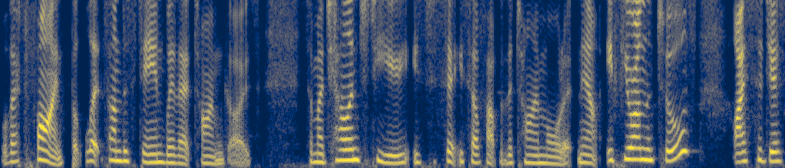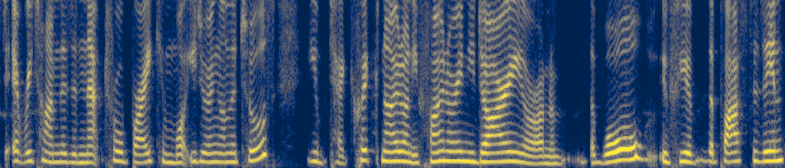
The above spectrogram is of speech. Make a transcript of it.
Well, that's fine, but let's understand where that time goes. So, my challenge to you is to set yourself up with a time audit. Now, if you're on the tools, I suggest every time there's a natural break in what you're doing on the tools, you take a quick note on your phone or in your diary or on a, the wall if you the plaster's in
